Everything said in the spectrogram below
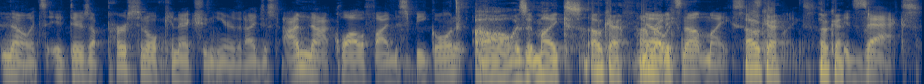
no, it's it, there's a personal connection here that I just I'm not qualified to speak on it. Oh, is it Mike's? Okay, I'm no, ready. it's not Mike's. It's Okay. not Mike's. Okay. It's Zach's.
